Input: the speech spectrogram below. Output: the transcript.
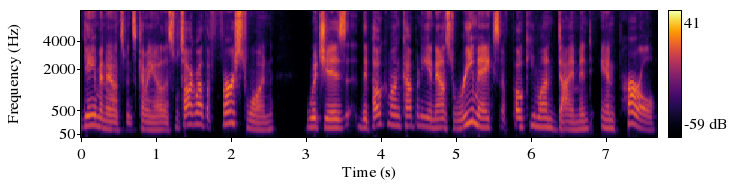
game announcements coming out of this. We'll talk about the first one, which is the Pokemon Company announced remakes of Pokemon Diamond and Pearl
